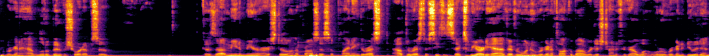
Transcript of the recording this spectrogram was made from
we're going to have a little bit of a short episode because uh, me and Amir are still in the process of planning the rest out the rest of season six. We already have everyone who we're going to talk about. We're just trying to figure out what order we're going to do it in.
